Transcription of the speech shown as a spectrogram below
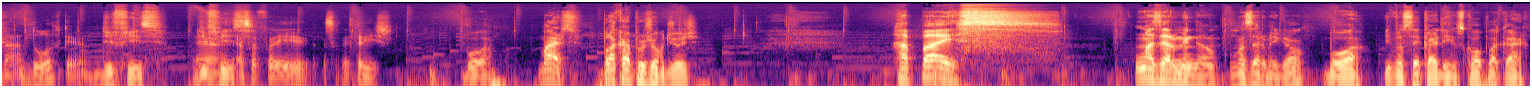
dá dor, cara. Difícil, é, difícil. Essa foi, essa foi triste. Boa. Márcio, placar pro jogo de hoje. Rapaz, 1x0 Mengão. 1x0 Mengão? Boa. E você, Carlinhos, qual o placar?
